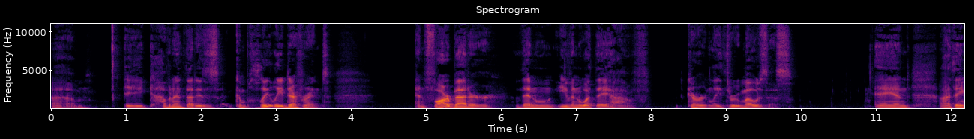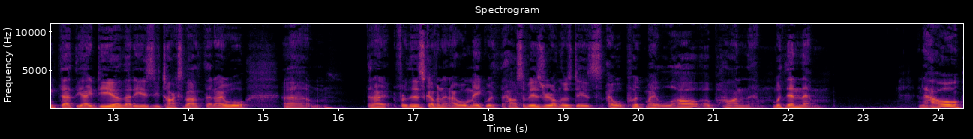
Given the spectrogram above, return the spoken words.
um, a covenant that is completely different and far better than even what they have currently through Moses. And I think that the idea that he's, he talks about that I will, um, that I, for this covenant I will make with the house of Israel in those days, I will put my law upon them, within them. And how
